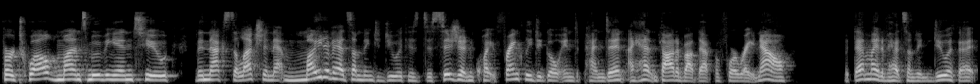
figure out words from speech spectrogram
for 12 months moving into the next election that might have had something to do with his decision, quite frankly, to go independent. I hadn't thought about that before right now, but that might have had something to do with it.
